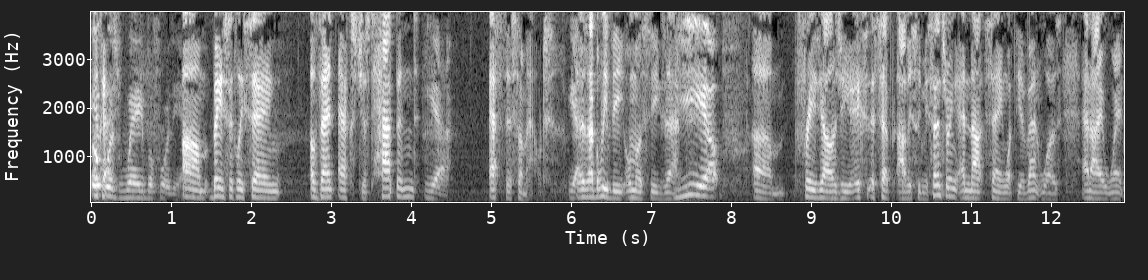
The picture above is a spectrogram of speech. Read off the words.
it Okay. was way before the end. Um, basically saying event X just happened. yeah, "f this, I'm out." Yeah. As I believe the almost the exact Yep. Um, phraseology, except obviously me censoring and not saying what the event was. And I went,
